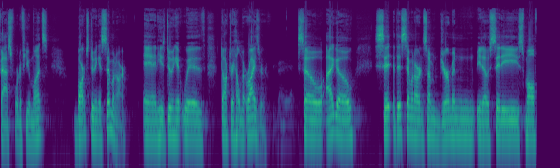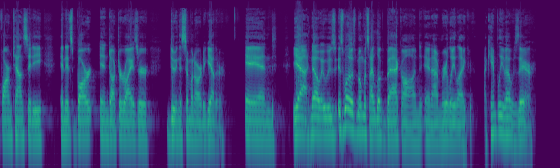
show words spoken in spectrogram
fast forward a few months, Bart's doing a seminar and he's doing it with Dr. Helmut Raiser. So I go sit at this seminar in some German, you know, city, small farm town city, and it's Bart and Dr. Raiser doing the seminar together. And yeah, no, it was it's one of those moments I look back on and I'm really like, I can't believe I was there.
